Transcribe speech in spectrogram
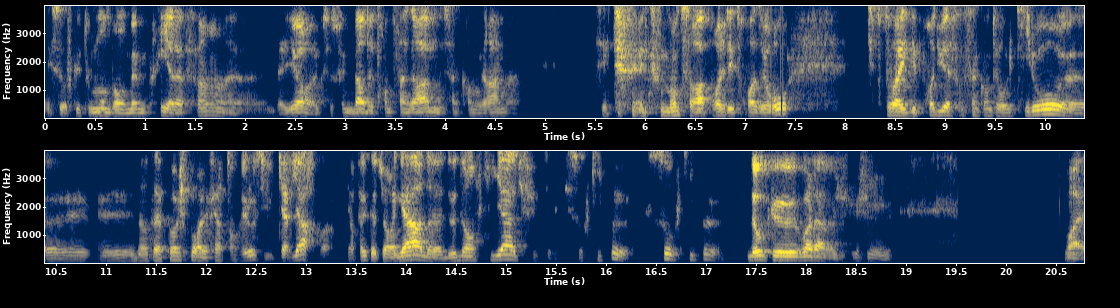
Et, sauf que tout le monde va au même prix à la fin. Euh, d'ailleurs, que ce soit une barre de 35 grammes, de 50 grammes, c'est tout le monde se rapproche des 3 euros. Tu te retrouves avec des produits à 150 euros le kilo euh, dans ta poche pour aller faire ton vélo, c'est du caviar. Quoi. Et en fait, quand tu regardes dedans ce qu'il y a, tu fais sauf qui peut, sauf qui peut. Donc euh, voilà, je, ouais.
